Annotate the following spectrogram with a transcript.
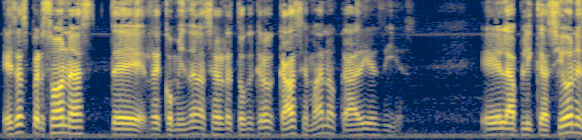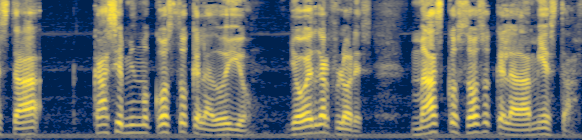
Esas personas te recomiendan hacer el retoque creo que cada semana o cada 10 días. Eh, la aplicación está casi al mismo costo que la doy yo. Yo, Edgar Flores. Más costoso que la da mi staff.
